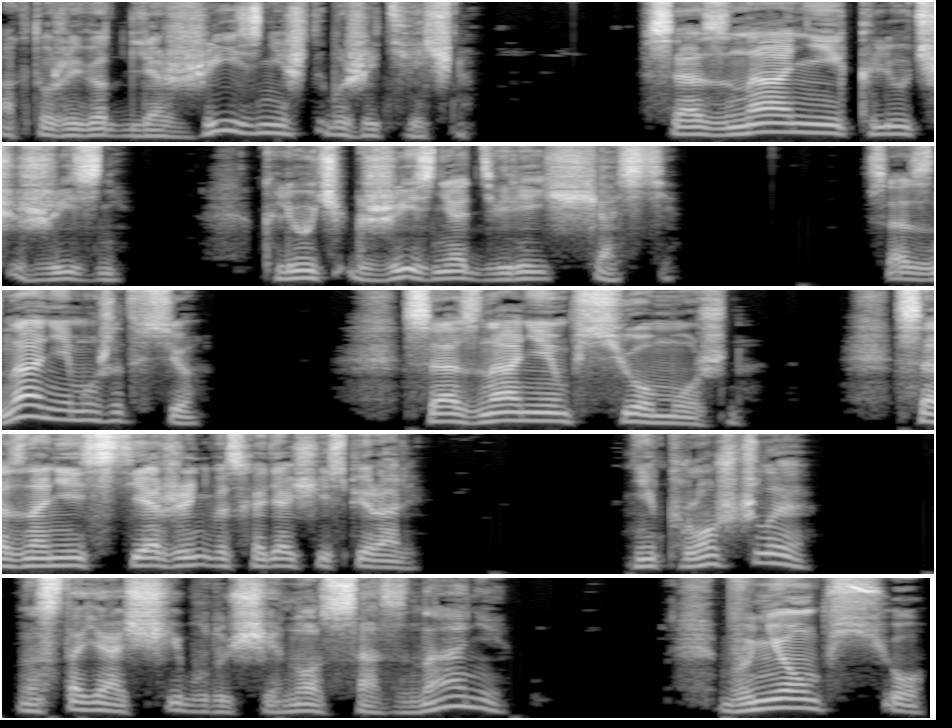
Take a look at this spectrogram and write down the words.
а кто живет для жизни, чтобы жить вечно. В сознании ключ жизни, ключ к жизни от дверей счастья. Сознание может все. Сознанием все можно. Сознание — стержень восходящей спирали. Не прошлое, настоящее будущее, но сознание. В нем все,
